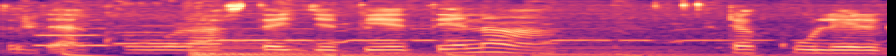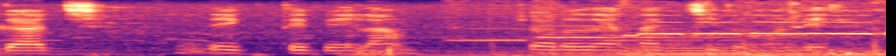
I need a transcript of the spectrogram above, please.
তো দেখো, রাস্তায় যেতে যেতে না, একটা কুলের গাছ দেখতে পেলাম। চলো দেখাচ্ছি তোমাদের।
